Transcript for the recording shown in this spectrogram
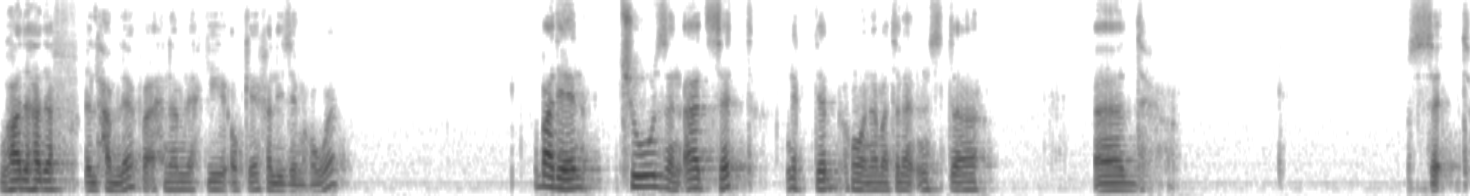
وهذا هدف الحملة. فإحنا بنحكي أوكي خليه زي ما هو. وبعدين choose an ad set. نكتب هنا مثلا insta ad set.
